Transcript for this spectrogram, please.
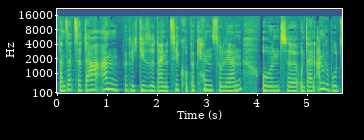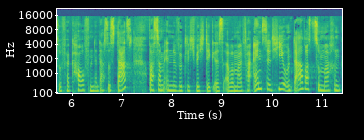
dann setze da an, wirklich diese, deine Zielgruppe kennenzulernen und, äh, und dein Angebot zu verkaufen. Denn das ist das, was am Ende wirklich wichtig ist. Aber mal vereinzelt hier und da was zu machen,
